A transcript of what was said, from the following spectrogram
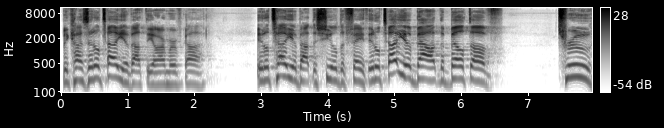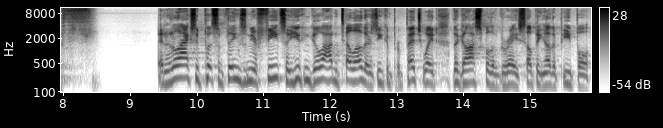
because it'll tell you about the armor of God. It'll tell you about the shield of faith. It'll tell you about the belt of truth. And it'll actually put some things in your feet so you can go out and tell others. You can perpetuate the gospel of grace, helping other people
